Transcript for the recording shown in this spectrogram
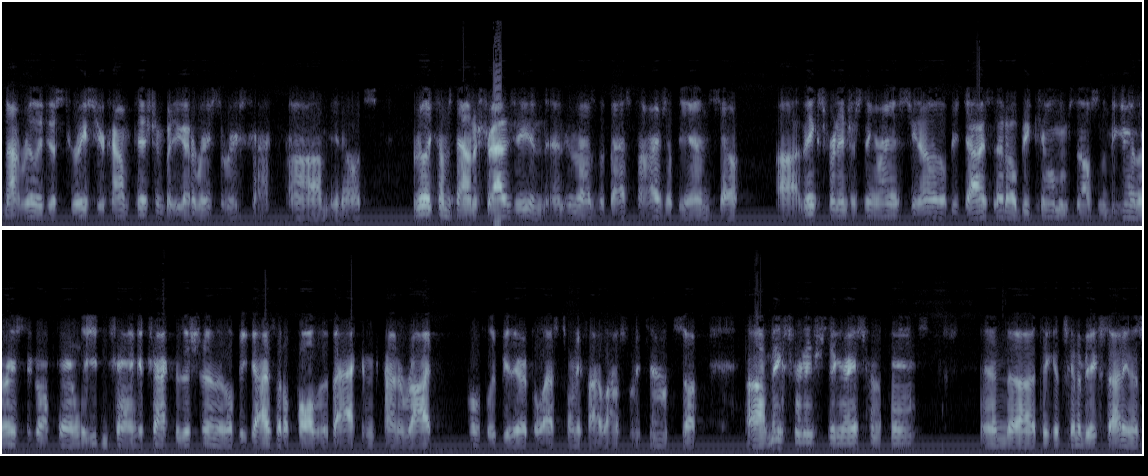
Not really just race your competition, but you got to race the racetrack. Um, you know, it's it really comes down to strategy and, and who has the best tires at the end. So uh, it makes for an interesting race. You know, there'll be guys that'll be killing themselves in the beginning of the race to go up there and lead and try and get track position, and there'll be guys that'll fall to the back and kind of ride, hopefully be there at the last 25 laps when it counts. So uh, it makes for an interesting race for the fans. And uh, I think it's going to be exciting this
